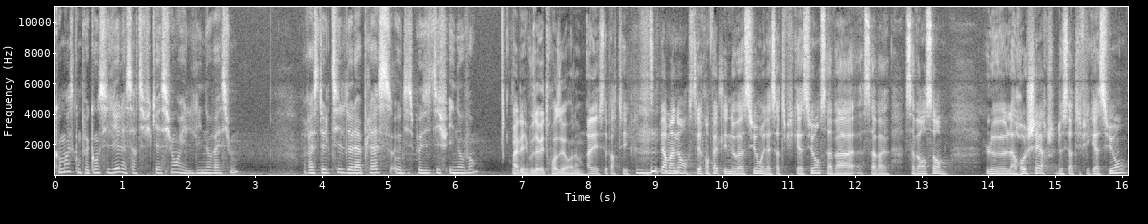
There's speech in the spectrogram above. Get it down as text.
Comment est-ce qu'on peut concilier la certification et l'innovation? Reste-t-il de la place aux dispositifs innovants Allez, vous avez trois heures. Allez, c'est parti. C'est permanent. C'est-à-dire qu'en fait, l'innovation et la certification, ça va, ça va, ça va ensemble. la recherche de certification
